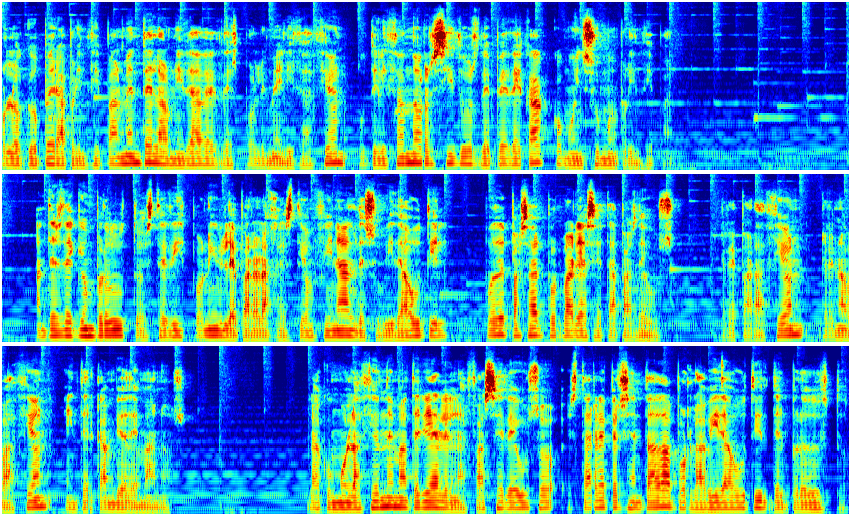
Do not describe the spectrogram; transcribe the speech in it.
por lo que opera principalmente la unidad de despolimerización utilizando residuos de PDK como insumo principal. Antes de que un producto esté disponible para la gestión final de su vida útil, puede pasar por varias etapas de uso, reparación, renovación e intercambio de manos. La acumulación de material en la fase de uso está representada por la vida útil del producto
